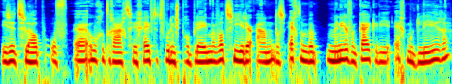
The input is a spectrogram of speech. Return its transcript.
is het slap of eh, hoe gedraagt zich? Heeft het voedingsproblemen? Wat zie je eraan? Dat is echt een manier van kijken die je echt moet leren.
